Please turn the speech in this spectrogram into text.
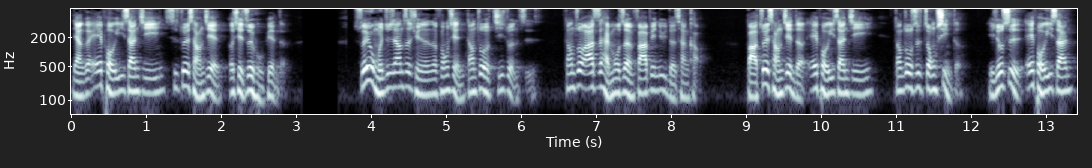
两个 APOE 三基因是最常见而且最普遍的，所以我们就将这群人的风险当做基准值，当做阿兹海默症发病率的参考，把最常见的 APOE 三基因当做是中性的。也就是 APOE 一三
